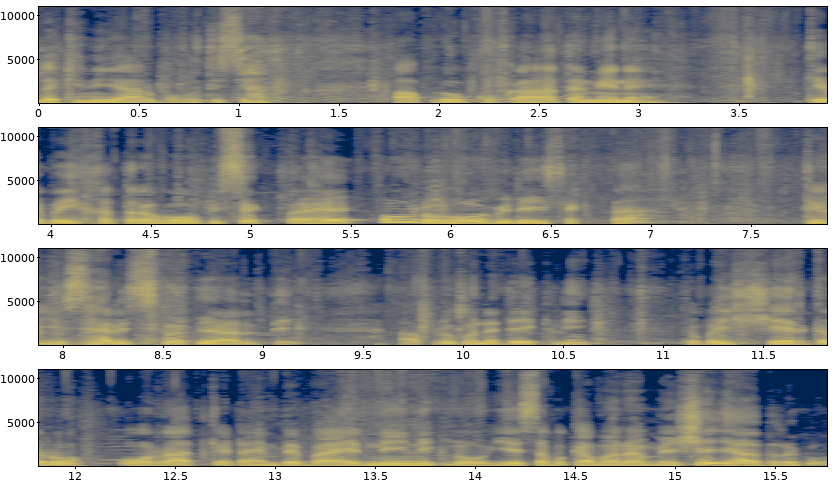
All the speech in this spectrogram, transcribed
लेकिन यार, बहुत ही ज़्यादा आप लोगों को कहा था मैंने कि भाई, ख़तरा हो भी सकता है और हो भी नहीं सकता। तो ये सारी सूरत हाल थी। आप लोगों ने देख ली। तो भाई शेयर करो और रात के टाइम पे बाहर नहीं निकलो। ये सब हमारा हमेशा याद रखो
